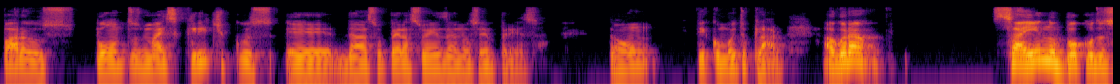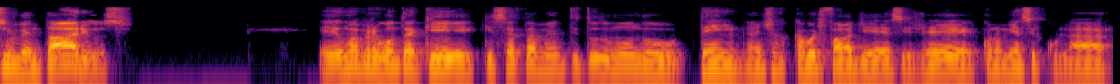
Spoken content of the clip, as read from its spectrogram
para os pontos mais críticos eh, das operações da nossa empresa. Então, ficou muito claro. Agora, saindo um pouco dos inventários, é uma pergunta que, que certamente todo mundo tem. A gente acabou de falar de ESG, economia circular,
